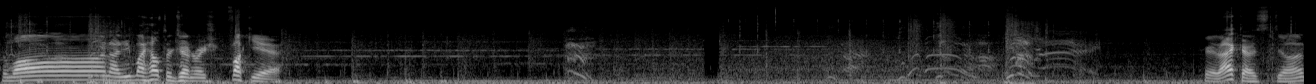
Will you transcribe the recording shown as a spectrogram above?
Come on, I need my health regeneration. Fuck yeah. Okay, that guy's done.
